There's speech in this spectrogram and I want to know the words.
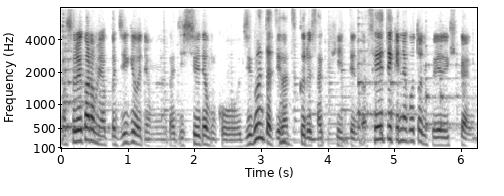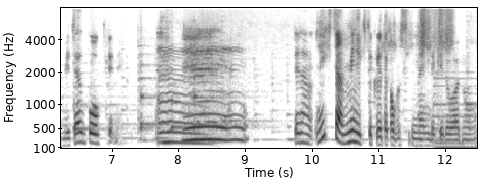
まあ、それからもやっぱ授業でもなんか実習でもこう自分たちが作る作品っていうのが性的なことに触れる機会がめちゃく多くてね。うん。でなんかにきちゃん見に来てくれたかもしれないんだけどあの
